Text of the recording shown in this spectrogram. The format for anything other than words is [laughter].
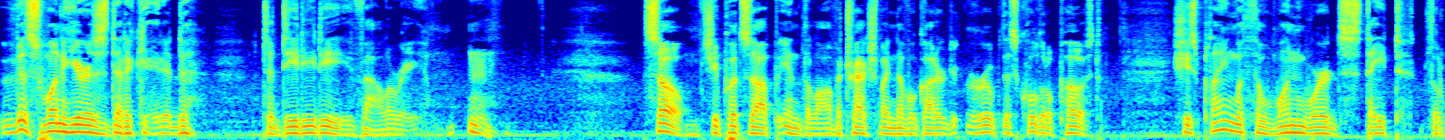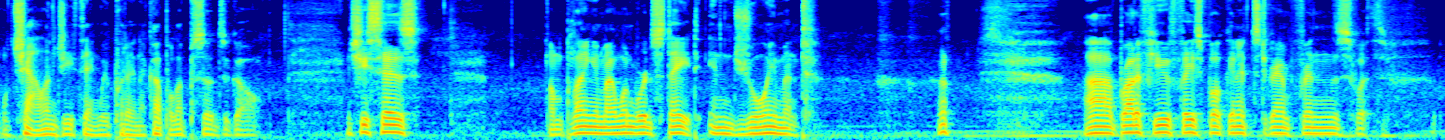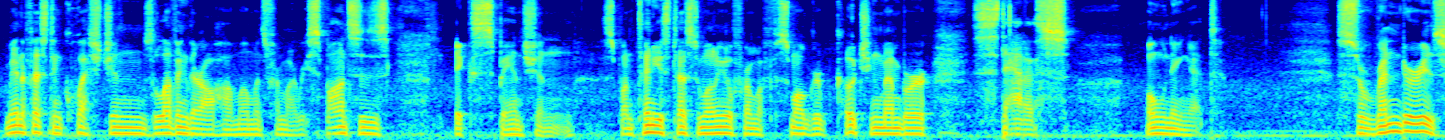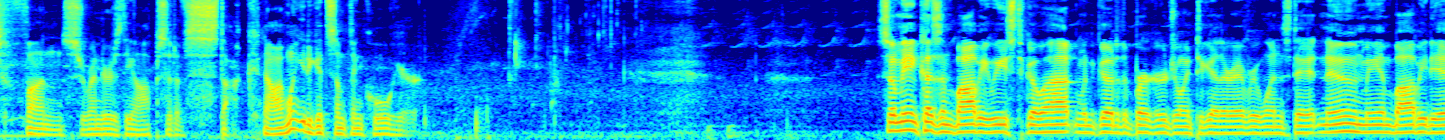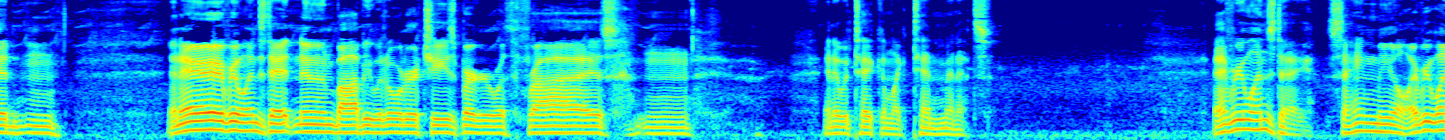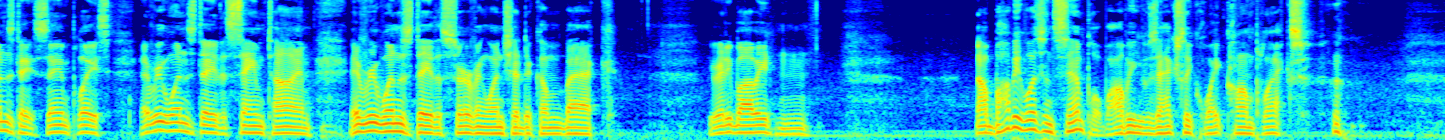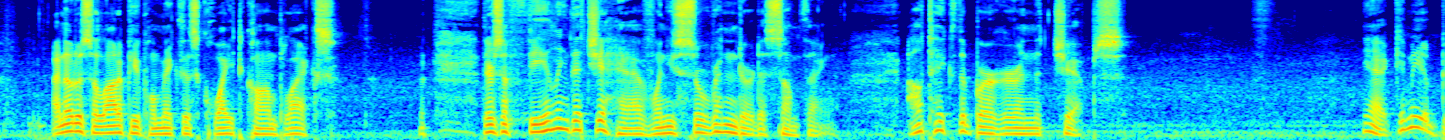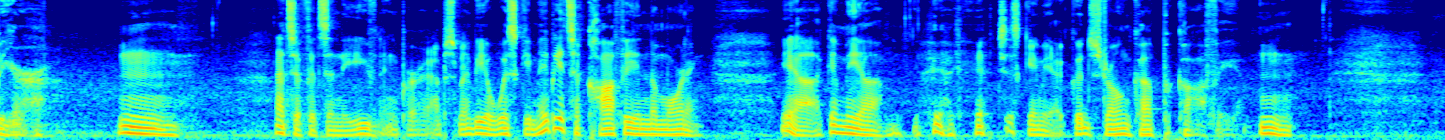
This one here is dedicated to DDD Valerie. Mm. So, she puts up in The Law of Attraction by Neville Goddard group this cool little post. She's playing with the one word state little challengey thing we put in a couple episodes ago. And she says, I'm playing in my one word state enjoyment. [laughs] uh, brought a few Facebook and Instagram friends with manifesting questions, loving their aha moments from my responses, expansion, spontaneous testimonial from a small group coaching member, status, owning it. Surrender is fun. Surrender is the opposite of stuck. Now, I want you to get something cool here. So me and cousin Bobby, we used to go out and we'd go to the burger joint together every Wednesday at noon. Me and Bobby did. Mm. And every Wednesday at noon, Bobby would order a cheeseburger with fries. Mm. And it would take him like 10 minutes. Every Wednesday, same meal. Every Wednesday, same place. Every Wednesday, the same time. Every Wednesday, the serving wench had to come back. You ready, Bobby? Mm. Now, Bobby wasn't simple. Bobby was actually quite complex. I notice a lot of people make this quite complex. [laughs] There's a feeling that you have when you surrender to something. I'll take the burger and the chips. Yeah, give me a beer. Hmm. That's if it's in the evening, perhaps. Maybe a whiskey. Maybe it's a coffee in the morning. Yeah, give me a. [laughs] just give me a good strong cup of coffee. Hmm.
